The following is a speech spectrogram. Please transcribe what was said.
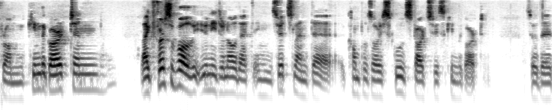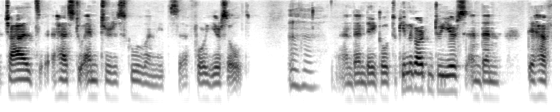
from kindergarten. Like first of all, you need to know that in Switzerland, the compulsory school starts with kindergarten. So the child has to enter the school when it's uh, four years old. Mm-hmm. and then they go to kindergarten two years and then they have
